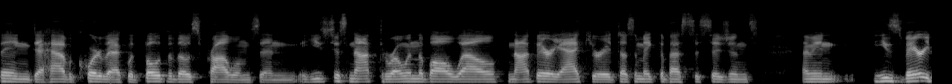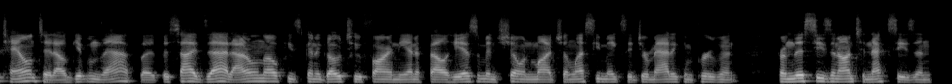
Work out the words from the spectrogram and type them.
thing to have a quarterback with both of those problems. And he's just not throwing the ball well, not very accurate, doesn't make the best decisions. I mean, he's very talented. I'll give him that. But besides that, I don't know if he's going to go too far in the NFL. He hasn't been showing much unless he makes a dramatic improvement from this season on to next season.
